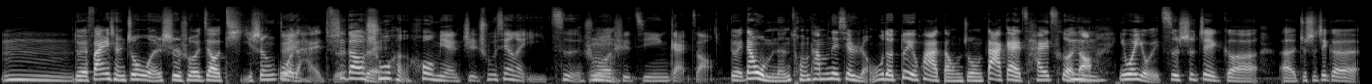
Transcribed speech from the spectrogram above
嗯，对，翻译成中文是说叫提升过的孩子，是到书很后面只出现了一次，说是基因改造。对，但我们能从他们那些人物的对话当中大概猜测到，因为有一次是这个呃，就是这个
